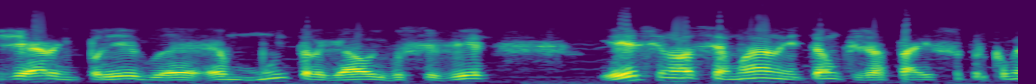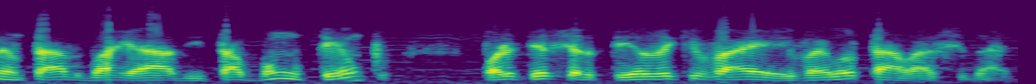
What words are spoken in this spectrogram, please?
Gera emprego, é, é, muito legal e você vê esse final de semana, então, que já está aí super comentado, barreado e tá bom o tempo, pode ter certeza que vai, vai lotar lá as cidades.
